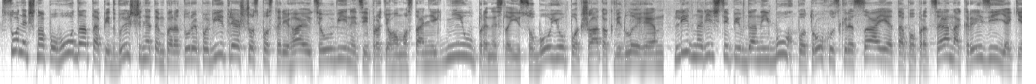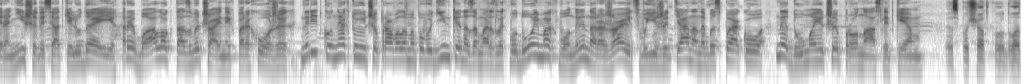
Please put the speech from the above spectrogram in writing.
Сонячна погода та підвищення температури повітря, що спостерігаються у Вінниці протягом останніх днів, принесли із собою початок відлиги. Лід на річці Південний Буг потроху скресає, та попри це на кризі, як і раніше, десятки людей, рибалок та звичайних перехожих. Нерідко нехтуючи правилами поведінки на замерзлих водоймах, вони наражають свої життя на небезпеку, не думаючи про наслідки. З початку два-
